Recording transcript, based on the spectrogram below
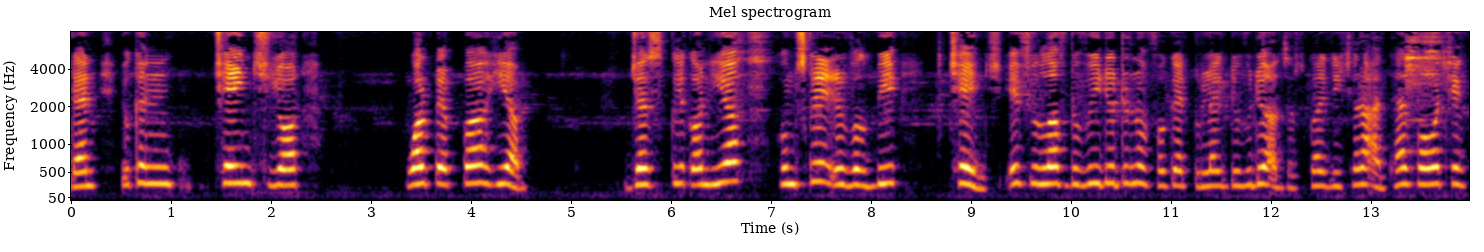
then you can change your wallpaper here. Just click on here. Home screen it will be changed. If you love the video do not forget to like the video and subscribe to the channel. And thanks for watching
